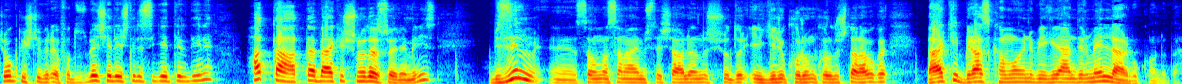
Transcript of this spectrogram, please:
çok güçlü bir F-35 eleştirisi getirdiğini hatta hatta belki şunu da söylemeliyiz. Bizim e, savunma sanayi müsteşarlığımız şudur, ilgili kurum kuruluşlar hava belki biraz kamuoyunu bilgilendirmeliler bu konuda.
